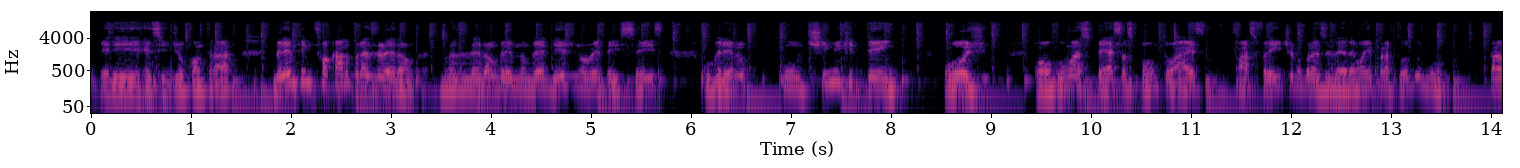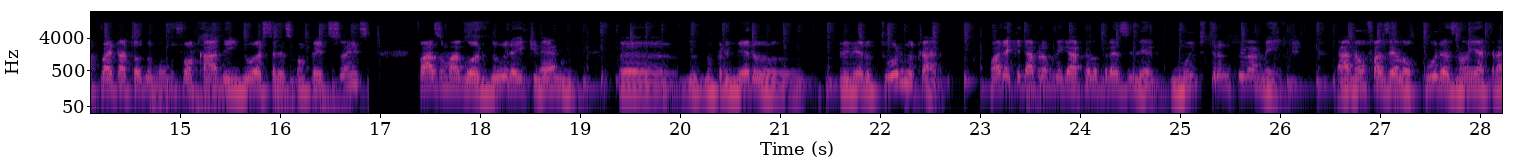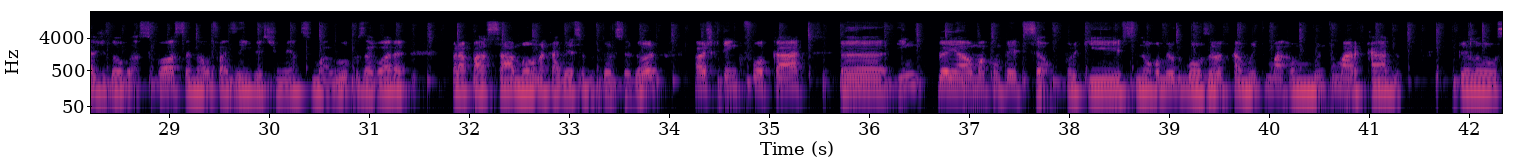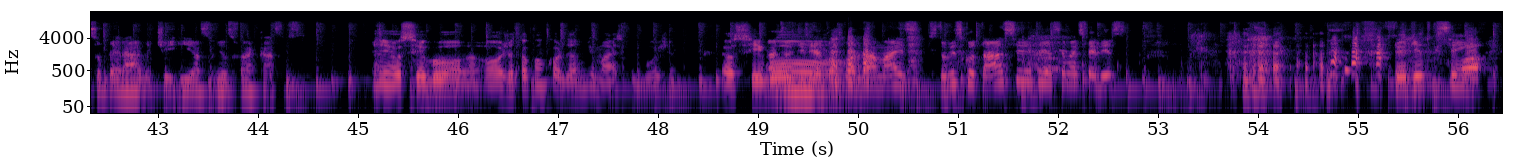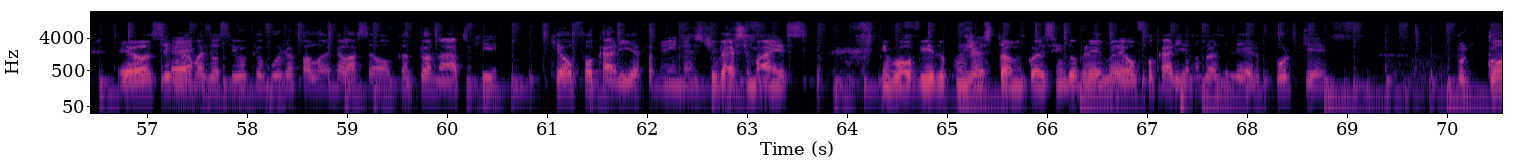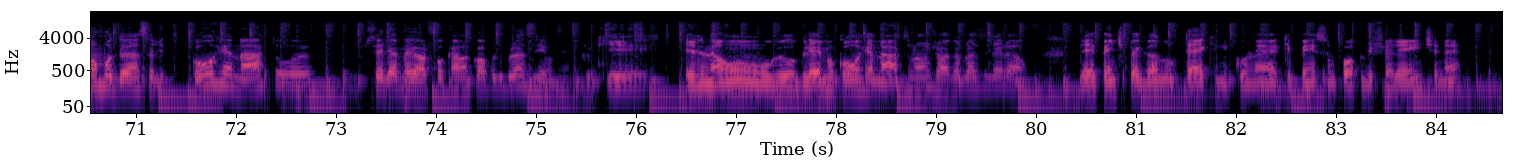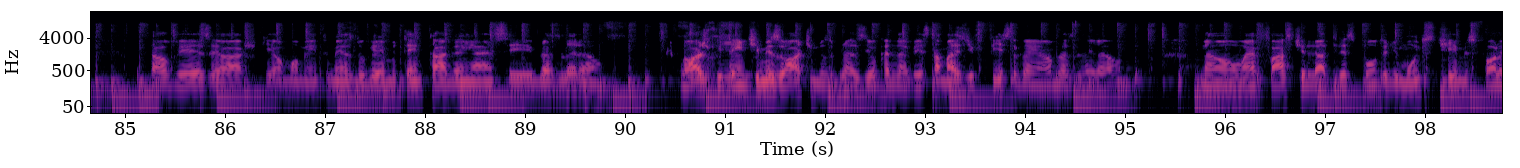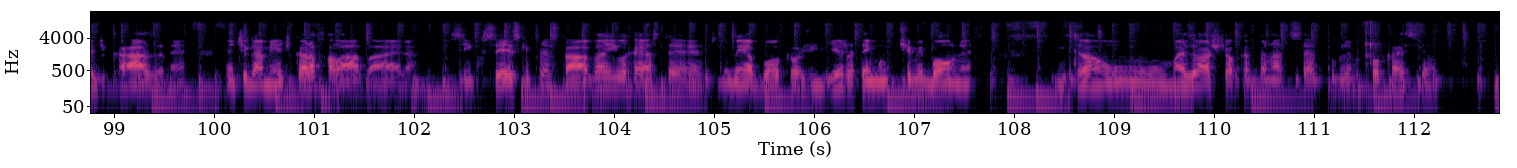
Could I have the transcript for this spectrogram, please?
Ele rescindiu o contrato. O Grêmio tem que focar no Brasileirão, cara. O Brasileirão, o Grêmio não ganha desde 96. O Grêmio, com o time que tem hoje, com algumas peças pontuais, faz frente no Brasileirão aí para todo mundo. Tá, vai estar tá todo mundo focado em duas, três competições, faz uma gordura aí que nem é. uh, primeiro, primeiro turno, cara. Olha que dá para brigar pelo brasileiro, muito tranquilamente. Tá? Não fazer loucuras, não ir atrás de Douglas Costa, não fazer investimentos malucos agora para passar a mão na cabeça do torcedor. Acho que tem que focar uh, em ganhar uma competição, porque senão o Romeu do Bolzão vai ficar muito, muito marcado pelo superávit e, as, e os fracassos. Eu sigo. Hoje eu tô concordando demais com o Buja. eu sigo. Ah, tu devia concordar mais. Se tu me escutasse, tu ia ser mais feliz. Acredito que sim. Ó, eu sigo, é. não, mas eu sigo o que o Burja falou em relação ao campeonato que, que eu focaria também, né? Se estivesse mais envolvido com gestão e coisa assim do Grêmio, eu focaria no brasileiro. Por quê? Por, com a mudança de. Com o Renato, seria melhor focar na Copa do Brasil, né? Porque ele não. O Grêmio com o Renato não joga Brasileirão. De repente, pegando um técnico, né, que pensa um pouco diferente, né? Talvez eu acho que é o momento mesmo do Grêmio tentar ganhar esse Brasileirão. Lógico que tem times ótimos no Brasil, cada vez está mais difícil ganhar o Brasileirão, né? Não é fácil tirar três pontos de muitos times fora de casa, né? Antigamente o cara falava, ah, era cinco, seis que prestava e o resto é tudo meia boca. Hoje em dia já tem muito time bom, né? Então, mas eu acho que é o campeonato certo para o Grêmio focar esse ano.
